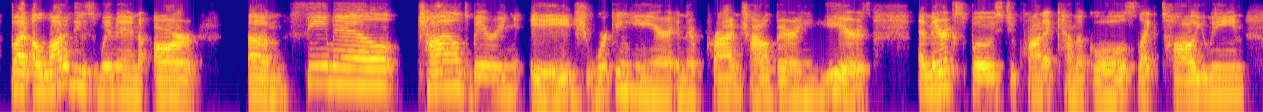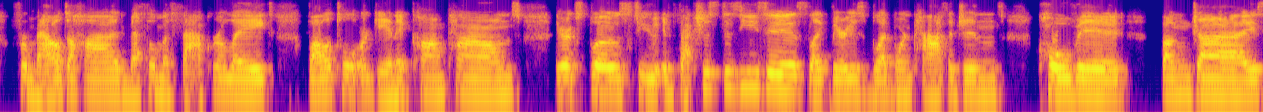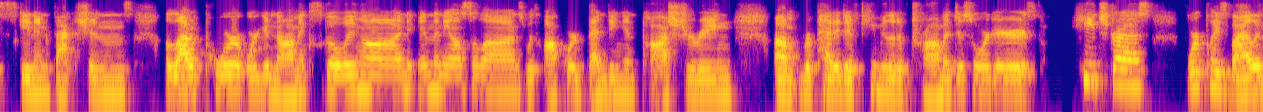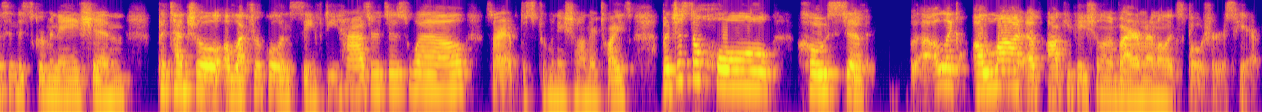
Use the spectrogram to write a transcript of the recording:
But a lot of these women are um, female, childbearing age, working here in their prime childbearing years, and they're exposed to chronic chemicals like toluene, formaldehyde, methyl methacrylate, volatile organic compounds. They're exposed to infectious diseases like various bloodborne pathogens, COVID, fungi, skin infections, a lot of poor ergonomics going on in the nail salons with awkward bending and posturing, um, repetitive cumulative trauma disorders, heat stress, workplace violence and discrimination, potential electrical and safety hazards as well. Sorry, I have discrimination on there twice, but just a whole host of uh, like a lot of occupational environmental exposures here.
